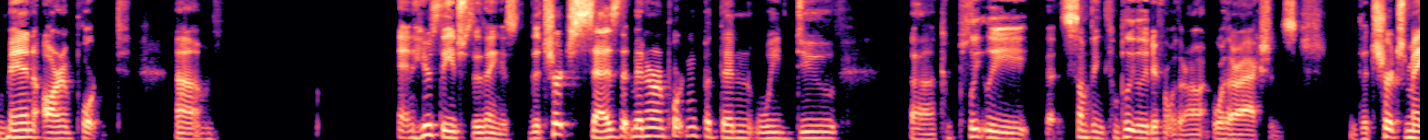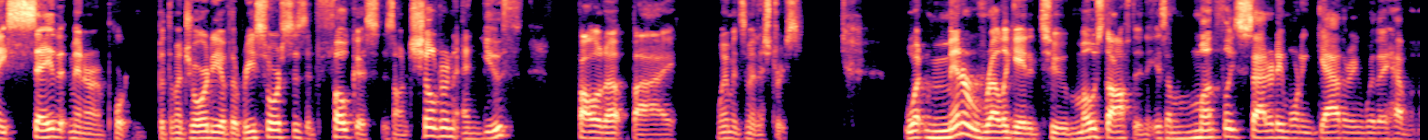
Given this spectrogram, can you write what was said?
Men are important. Um, and here's the interesting thing is the church says that men are important but then we do uh, completely uh, something completely different with our with our actions. The church may say that men are important but the majority of the resources and focus is on children and youth followed up by women's ministries. What men are relegated to most often is a monthly saturday morning gathering where they have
